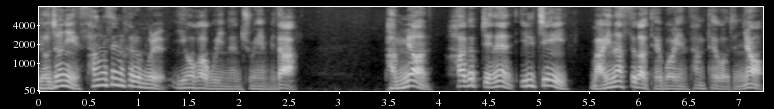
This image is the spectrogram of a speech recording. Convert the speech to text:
여전히 상승 흐름을 이어가고 있는 중입니다. 반면 하급지는 일제히 마이너스가 돼버린 상태거든요.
